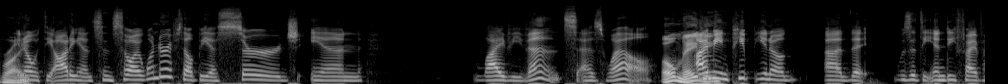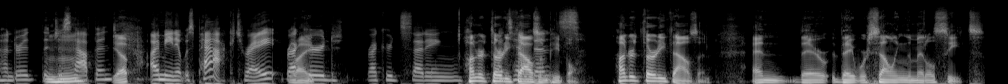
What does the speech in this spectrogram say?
Right. you know with the audience and so i wonder if there'll be a surge in live events as well Oh, maybe. i mean people you know uh the was it the indy 500 that just happened Mm-hmm. Yep. i mean it was packed right Right. record record setting 130,000 people. 130,000 and they they were selling the middle seats.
